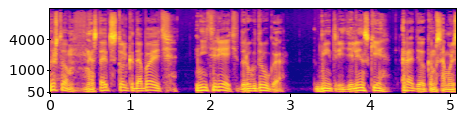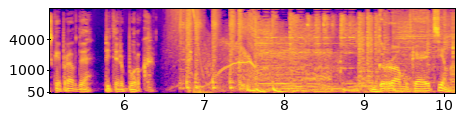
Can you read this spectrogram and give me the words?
Ну что, остается только добавить, не теряйте друг друга. Дмитрий Делинский, радио «Комсомольская правда», Петербург. Громкая тема.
